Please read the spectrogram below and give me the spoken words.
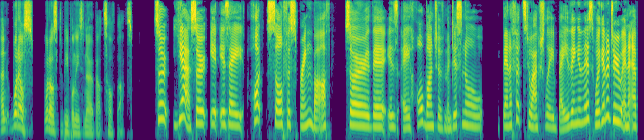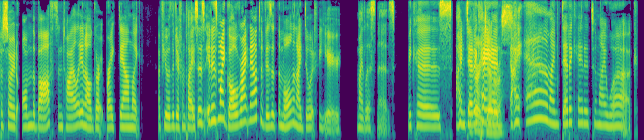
And what else? What else do people need to know about sulfur baths? So, yeah, so it is a hot sulfur spring bath. So, there is a whole bunch of medicinal benefits to actually bathing in this. We're going to do an episode on the baths entirely, and I'll go break down like a few of the different places. It is my goal right now to visit them all, and I do it for you, my listeners, because I'm dedicated. I am. I'm dedicated to my work.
